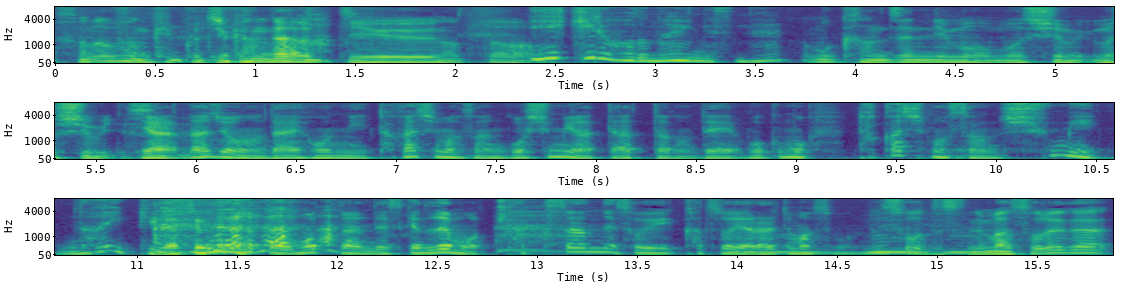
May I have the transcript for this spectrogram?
その分結構時間があるっていうのと 言い切るほどないんですね。もう完全にもう無趣味無趣味です、いやラジオの台本に高島さんご趣味はってあったので僕も高島さん趣味ない気がするなと思ったんですけどでもたくさんねそういう活動やられてますもんね。そうですねまあそれが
